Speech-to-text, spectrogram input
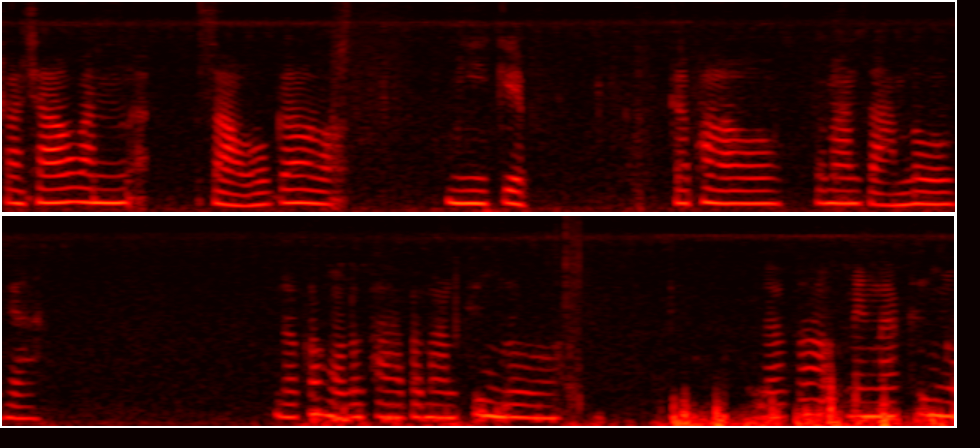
ค่ะเช้าวันเสาร์ก็มีเก็บกะเพราประมาณสามโลค่ะ แล้วก็โหระพาประมาณครึ่งโล แล้วก็แมงลักครึ่งโล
